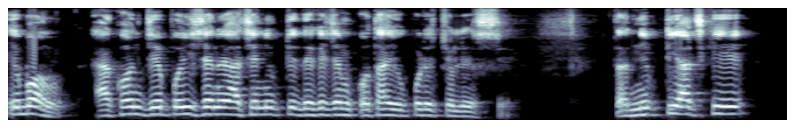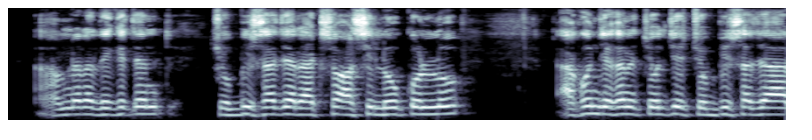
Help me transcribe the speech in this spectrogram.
এবং এখন যে পজিশনে আছে নিফটি দেখেছেন কোথায় উপরে চলে এসছে। তা নিফটি আজকে আপনারা দেখেছেন চব্বিশ হাজার একশো আশি লো করল। এখন যেখানে চলছে চব্বিশ হাজার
